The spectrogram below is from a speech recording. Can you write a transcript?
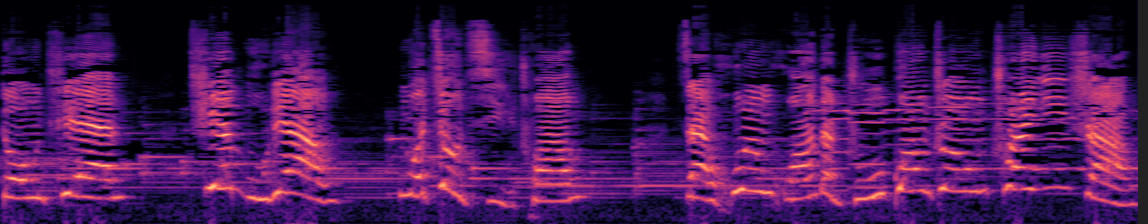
冬天天不亮，我就起床，在昏黄的烛光中穿衣裳。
